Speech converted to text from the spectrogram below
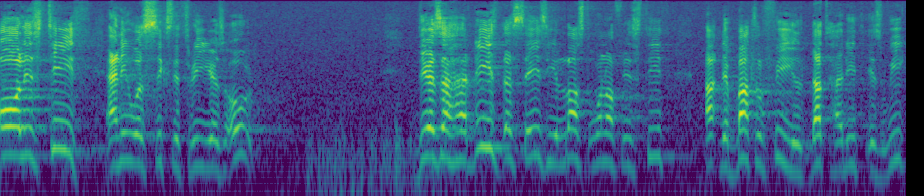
all his teeth and he was 63 years old. There's a hadith that says he lost one of his teeth at the battlefield. That hadith is weak,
